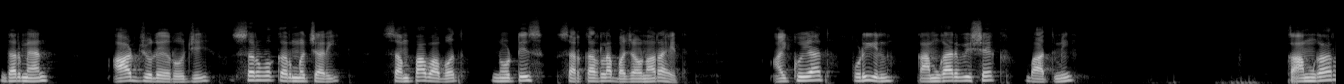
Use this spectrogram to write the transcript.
दरम्यान आठ जुलै रोजी सर्व कर्मचारी संपाबाबत नोटीस सरकारला बजावणार आहेत. ऐकूयात पुढील कामगारविषयक बातमी. कामगार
